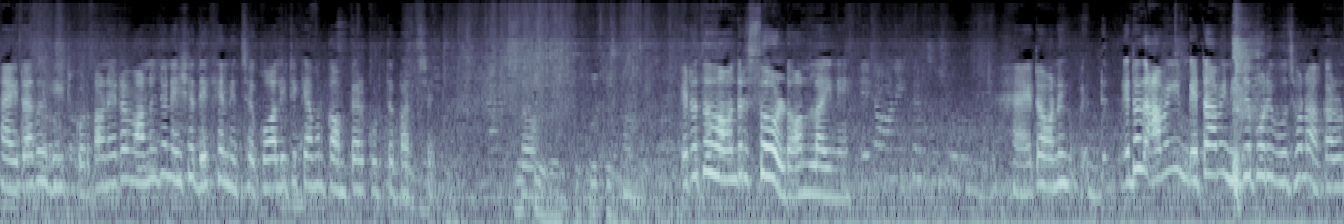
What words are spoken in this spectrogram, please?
হ্যাঁ এটা তো হিট কর। কারণ এটা মানুষজন এসে দেখে নিচ্ছে কোয়ালিটি কেমন কম্পেয়ার করতে পারছে। তো এটা তো আমাদের সোল্ড অনলাইনে হ্যাঁ এটা অনেক, এটা আমি এটা আমি নিজে পরে বুঝো না। কারণ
